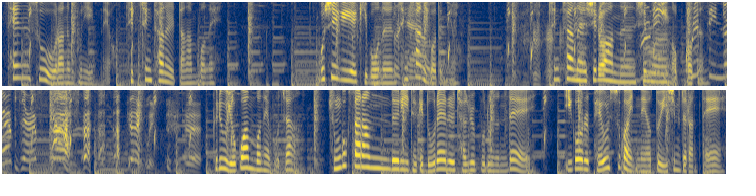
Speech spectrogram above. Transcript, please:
센수라는 분이 있네요. 집 칭찬을 일단 한 번에. 꼬시기의 기본은 칭찬이거든요. 칭찬을 싫어하는 심은 없거든. 그리고 요거 한번 해보자. 중국 사람들이 되게 노래를 자주 부르는데 이거를 배울 수가 있네요. 또 이심들한테.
